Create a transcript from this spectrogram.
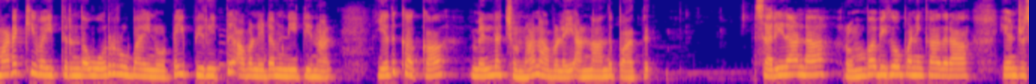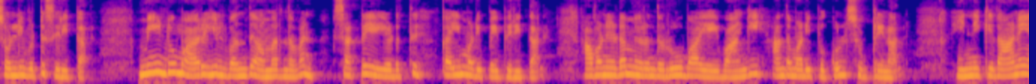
மடக்கி வைத்திருந்த ஒரு ரூபாய் நோட்டை பிரித்து அவனிடம் நீட்டினாள். எதுக்கு அக்கா? மெல்லச் சொன்னான் அவளை அண்ணாந்து பார்த்து. சரிதான்டா ரொம்ப பிகவ் பண்ணிக்காதடா என்று சொல்லிவிட்டு சிரித்தாள். மீண்டும் அருகில் வந்து அமர்ந்தவன் சட்டையை எடுத்து கை மடிப்பை பிரித்தாள். அவனிடம் இருந்த ரூபாயை வாங்கி அந்த மடிப்புக்குள் சுற்றினாள். இன்னைக்கு தானே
